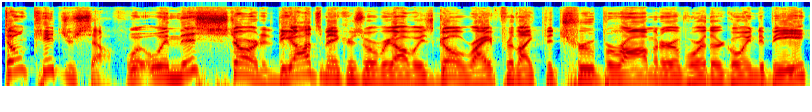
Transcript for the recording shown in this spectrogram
don't kid yourself. When this started, the odds makers where we always go, right? For like the true barometer of where they're going to be.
